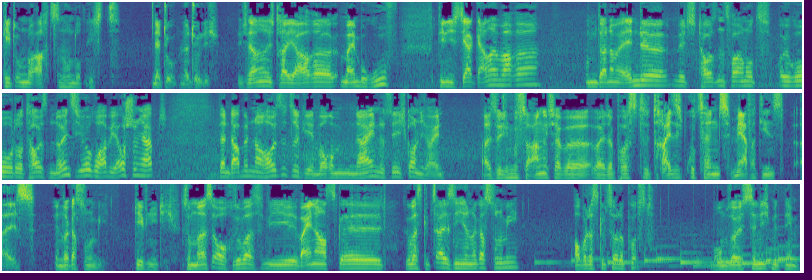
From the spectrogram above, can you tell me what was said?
geht unter 1800 nichts. Netto, natürlich. Ich lerne nicht drei Jahre meinen Beruf, den ich sehr gerne mache, um dann am Ende mit 1200 Euro oder 1090 Euro, habe ich auch schon gehabt, dann damit nach Hause zu gehen. Warum? Nein, das sehe ich gar nicht ein. Also ich muss sagen, ich habe bei der Post 30 Prozent mehr Verdienst als in der Gastronomie. Definitiv. Zumal es auch sowas wie Weihnachtsgeld, sowas gibt's alles nicht in der Gastronomie. Aber das gibt's bei der Post. Warum soll ich es denn nicht mitnehmen?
